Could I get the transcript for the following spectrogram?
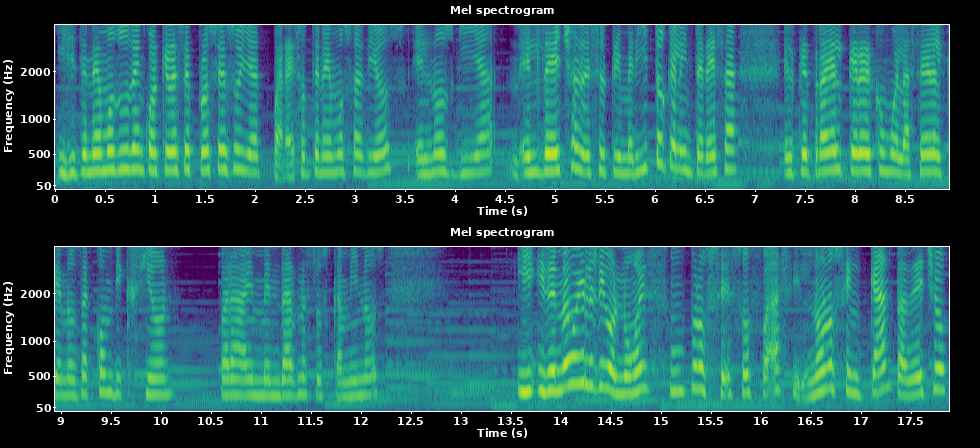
Y si tenemos duda en cualquier ese proceso, ya para eso tenemos a Dios. Él nos guía. Él de hecho es el primerito que le interesa, el que trae el querer como el hacer, el que nos da convicción para enmendar nuestros caminos. Y, y, de nuevo yo les digo, no es un proceso fácil, no nos encanta. De hecho,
